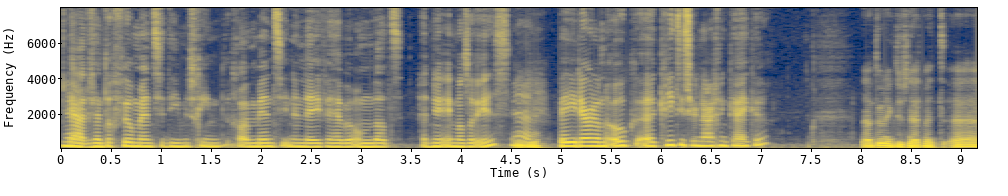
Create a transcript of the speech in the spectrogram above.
ja. ja. er zijn toch veel mensen die misschien gewoon mensen in hun leven hebben omdat het nu eenmaal zo is. Ja. Mhm. Ben je daar dan ook uh, kritischer naar gaan kijken? Nou, toen ik dus net met uh,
